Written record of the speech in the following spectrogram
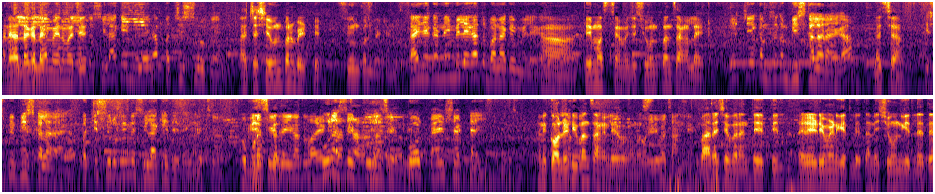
आणि अलग अलग मेन म्हणजे? तो सिला के मिलेगा पच्चीस सौ रुपये में. अच्छा शिवून पण भेटतील. सिवन पण भेटेंगे साइज अगर नहीं मिलेगा तो बना के मिलेगा. हा ते मस्त आहे म्हणजे शिवून पण चांगलं आहे. जो चाहिए कम से कम बीस कलर आएगा. अच्छा. इसमें बीस कलर आएगा. पच्चीस सौ रुपये में सिला के दे देंगे. पूरा सेट कलर। तो? पूरा सेट पूरा set coat pant shirt tie आणि क्वालिटी पण चांगली आहे बघा मस्त. क्वालिटी बस चांगली आहे. बाराशे पर्यंत येतील रेडीमेड घेतलेत. आणि शिवून घेतले ते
